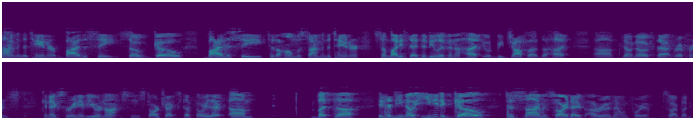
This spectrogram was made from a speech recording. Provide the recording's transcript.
Simon the Tanner by the sea. So go by the sea to the home of Simon the Tanner. Somebody said that he lived in a hut. It would be Joppa the hut. Uh, don't know if that reference connects for any of you or not. Some Star Trek stuff you there. Um, but uh, he said, you know, you need to go to Simon. Sorry, Dave, I ruined that one for you. Sorry, buddy.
